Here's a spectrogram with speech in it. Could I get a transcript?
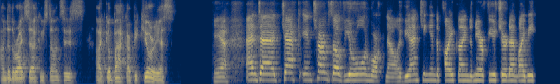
under the right circumstances, I'd go back. I'd be curious. Yeah. And uh, Jack, in terms of your own work now, have you anything in the pipeline in the near future that might be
